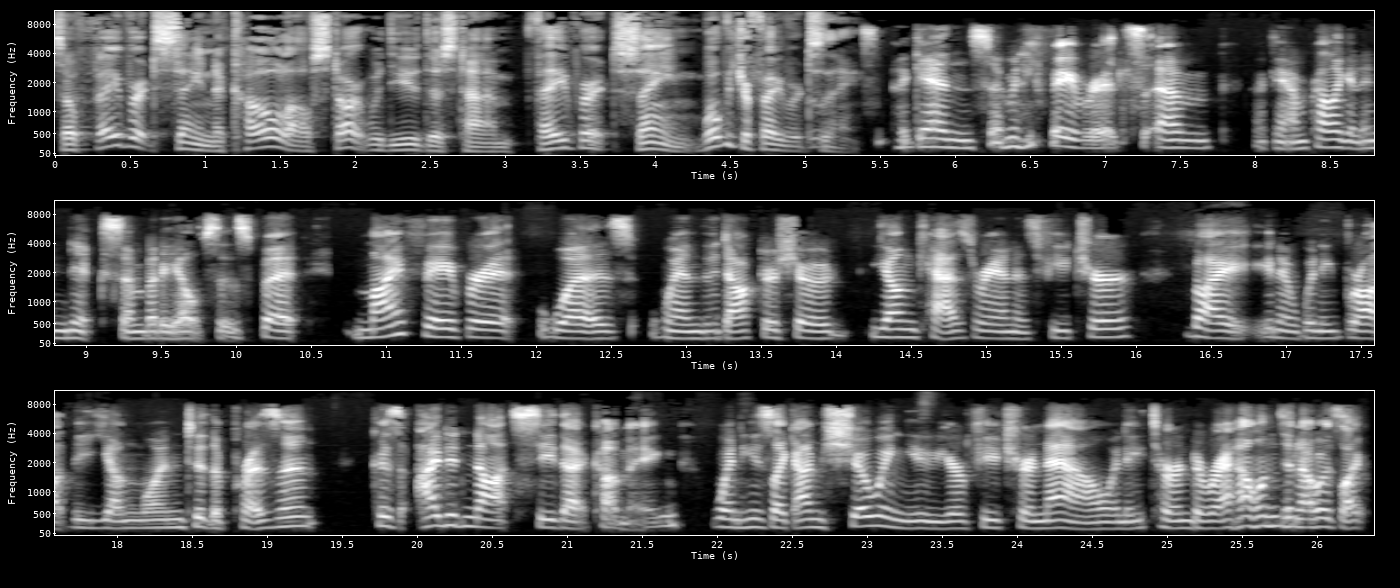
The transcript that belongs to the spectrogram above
So favorite scene, Nicole, I'll start with you this time. Favorite scene. What was your favorite scene? Again, so many favorites. Um, okay, I'm probably going to nick somebody else's, but my favorite was when the doctor showed young Kazran his future by, you know, when he brought the young one to the present because I did not see that coming when he's like, I'm showing you your future now. And he turned around and I was like,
